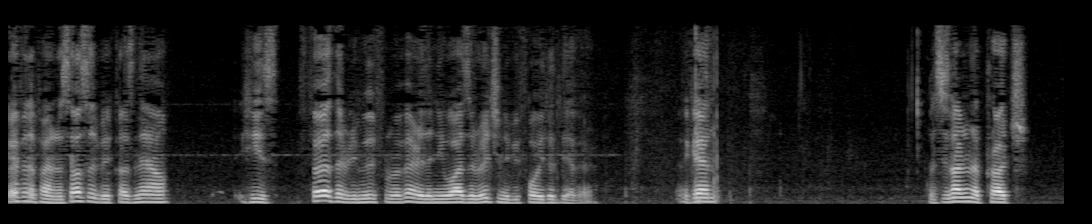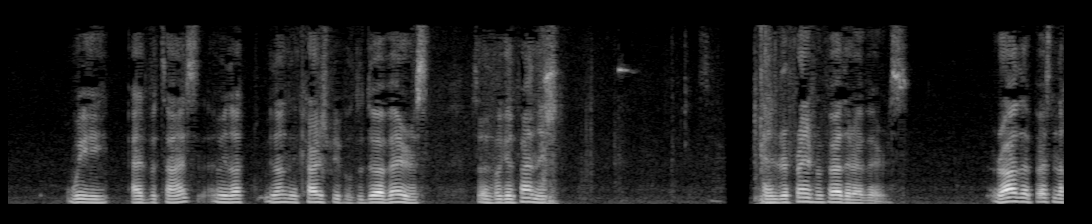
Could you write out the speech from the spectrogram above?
Kofin the Parnasasa because now he's further removed from Avera than he was originally before he did the Avera. Again, this is not an approach we advertise. We not we don't encourage people to do Averas so that we can punish and refrain from further Averas. Rather, a person the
